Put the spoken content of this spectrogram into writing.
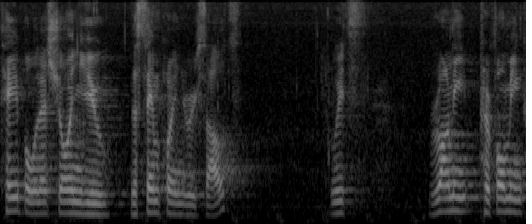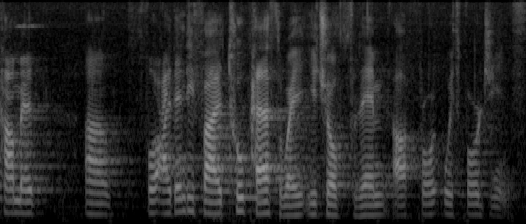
table that's showing you the sampling results with running performing Comet uh, for identify two pathways, each of them are four, with four genes.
